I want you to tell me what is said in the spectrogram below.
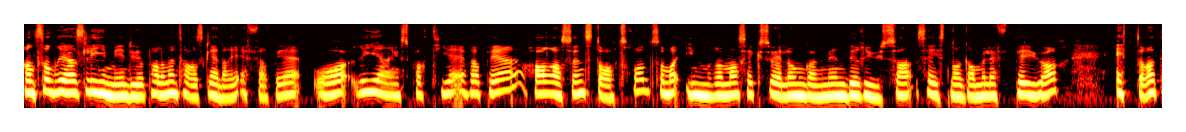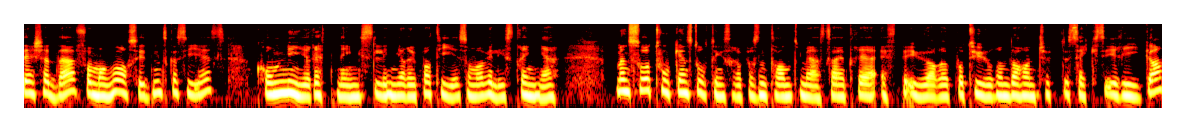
Hans Andreas Limi, du er parlamentarisk leder i Frp. Og regjeringspartiet Frp har altså en statsråd som har innrømma seksuell omgang med en berusa 16 år gammel FPU-er. Etter at det skjedde, for mange år siden skal sies, kom nye retningslinjer i partiet som var veldig strenge. Men så tok en stortingsrepresentant med seg tre FPU-ere på turen da han kjøpte sex i Riga.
